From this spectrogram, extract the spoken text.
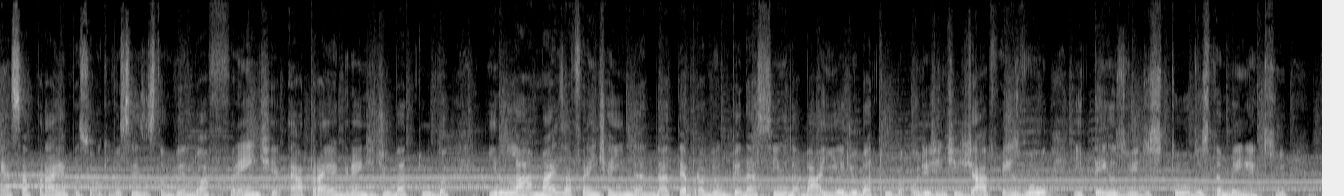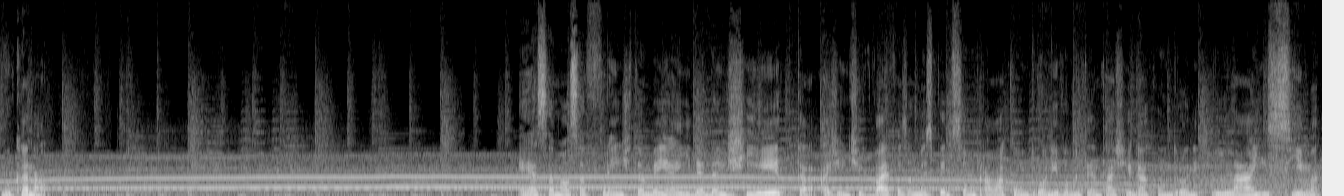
Essa praia, pessoal, que vocês estão vendo à frente é a Praia Grande de Ubatuba. E lá mais à frente ainda dá até para ver um pedacinho da Baía de Ubatuba, onde a gente já fez voo e tem os vídeos todos também aqui no canal. Essa nossa frente também é a Ilha da Anchieta. A gente vai fazer uma expedição para lá com o drone e vamos tentar chegar com o drone lá em cima.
